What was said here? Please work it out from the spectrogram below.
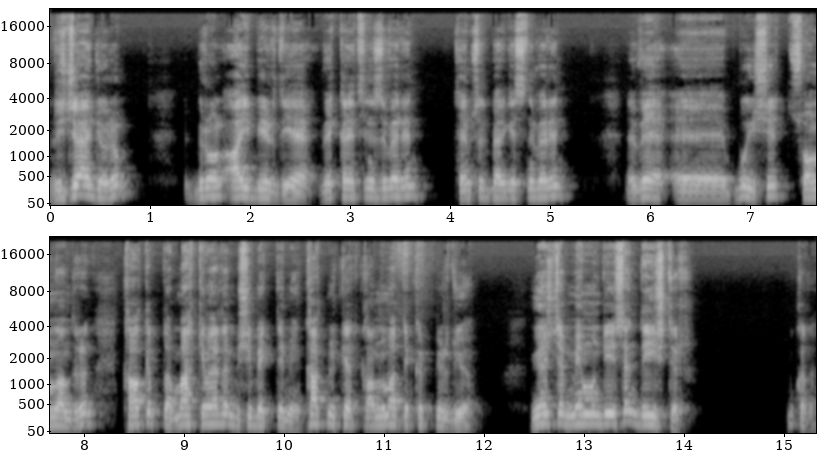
Rica ediyorum. Birol I1 diye vekaletinizi verin. Temsil belgesini verin. E, ve e, bu işi sonlandırın. Kalkıp da mahkemelerden bir şey beklemeyin. Kat mülkiyet kanunu madde 41 diyor. Yönetici memnun değilsen değiştir. Bu kadar.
